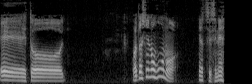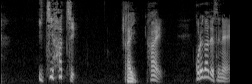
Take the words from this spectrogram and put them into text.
えっ、と、私の方のやつですね。18。はい。はい。これがですね、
